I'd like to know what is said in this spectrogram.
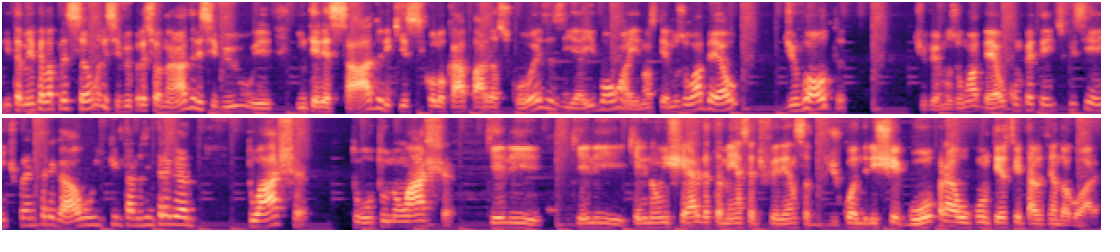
E também pela pressão, ele se viu pressionado, ele se viu interessado, ele quis se colocar a par das coisas, e aí, bom, aí nós temos o Abel de volta. Tivemos um Abel competente o suficiente para entregar o que ele está nos entregando. Tu acha, tu, ou tu não acha, que ele, que, ele, que ele não enxerga também essa diferença de quando ele chegou para o contexto que ele está vivendo agora?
